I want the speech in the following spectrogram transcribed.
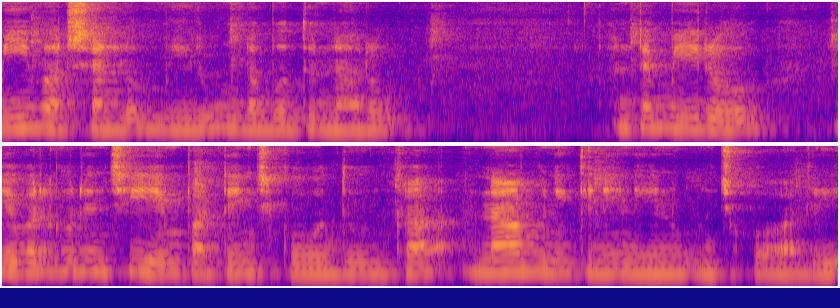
మీ వర్షన్లో మీరు ఉండబోతున్నారు. అంటే మీరు ఎవరి గురించి ఏం పట్టించుకోవద్దు ఇంకా నా ఉనికిని నేను ఉంచుకోవాలి.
